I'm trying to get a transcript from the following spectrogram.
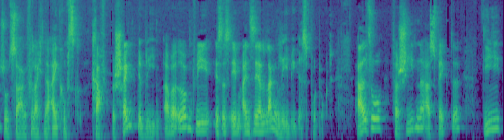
sozusagen vielleicht eine Einkunftskraft beschränkt geblieben, aber irgendwie ist es eben ein sehr langlebiges Produkt. Also verschiedene Aspekte, die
